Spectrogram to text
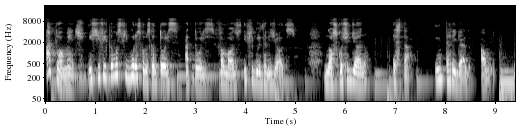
Atualmente, mistificamos figuras como os cantores, atores, famosos e figuras religiosas. Nosso cotidiano está interligado ao mito.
